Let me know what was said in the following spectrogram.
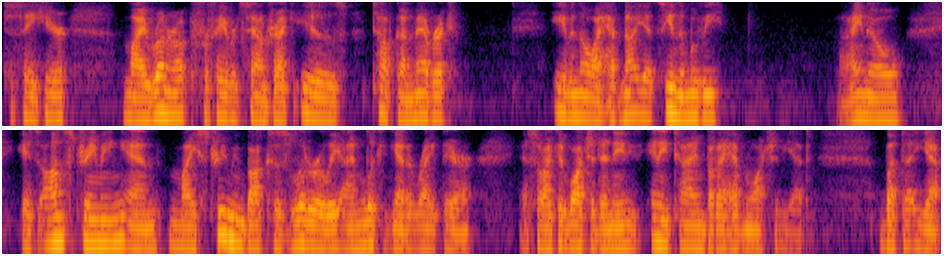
to say here. My runner-up for favorite soundtrack is Top Gun Maverick, even though I have not yet seen the movie. I know it's on streaming, and my streaming box is literally I'm looking at it right there, so I could watch it any any time, but I haven't watched it yet. But uh, yeah,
